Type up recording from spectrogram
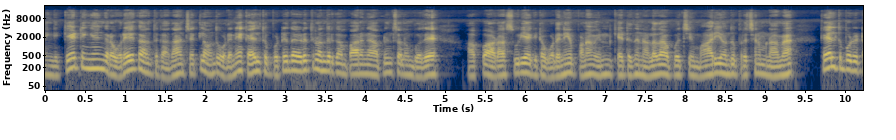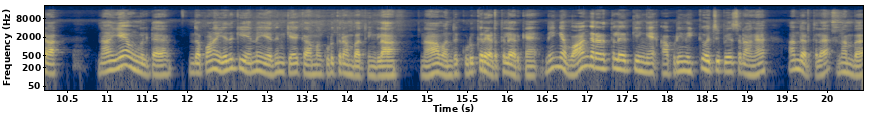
நீங்கள் கேட்டீங்கிற ஒரே காரணத்துக்காக தான் செக்கில் வந்து உடனே கையெழுத்து போட்டு இதை எடுத்துகிட்டு வந்திருக்கேன் பாருங்கள் அப்படின்னு சொல்லும்போது அப்பாடா சூர்யா கிட்ட உடனே பணம் வேணும்னு கேட்டது நல்லதாக போச்சு. மாறியும் வந்து பிரச்சனை பண்ணாமல் கையெழுத்து போட்டுட்டா. நான் ஏன் உங்கள்கிட்ட இந்த பணம் எதுக்கு என்ன ஏதுன்னு கேட்காம கொடுக்குறேன் பார்த்தீங்களா நான் வந்து கொடுக்குற இடத்துல இருக்கேன். நீங்கள் வாங்குற இடத்துல இருக்கீங்க அப்படின்னு நிற்க வச்சு பேசுகிறாங்க அந்த இடத்துல நம்ம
